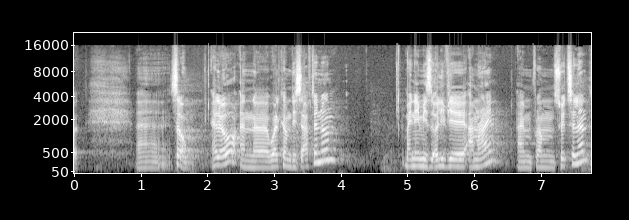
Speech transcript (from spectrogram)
Uh, so, hello and uh, welcome this afternoon. My name is Olivier Amrein. I'm from Switzerland.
